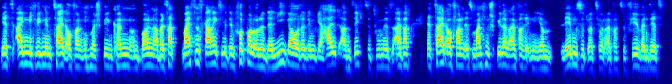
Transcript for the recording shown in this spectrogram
jetzt eigentlich wegen dem Zeitaufwand nicht mehr spielen können und wollen. Aber es hat meistens gar nichts mit dem Football oder der Liga oder dem Gehalt an sich zu tun. Es ist einfach, der Zeitaufwand ist manchen Spielern einfach in ihrem Lebenssituation einfach zu viel, wenn sie jetzt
